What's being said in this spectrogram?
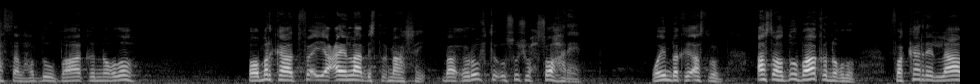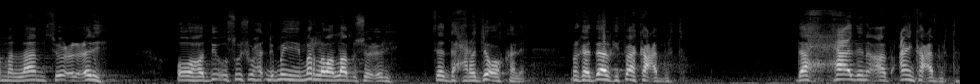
asal hadduu baaqi noqdo oo markaad fa iyo cayn laam isticmaashay baa xuruuftii usush wax soo hareen wain baqii aslun asal hadduu baaqi noqdo fakarir laaman laam soo celceli oo haddii usush wax dhiman yihiin mar labaad laam u soo celi sida daxrajo oo kale markaad daalkii fa ka cabirto xadina aad cayn ka cabirto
